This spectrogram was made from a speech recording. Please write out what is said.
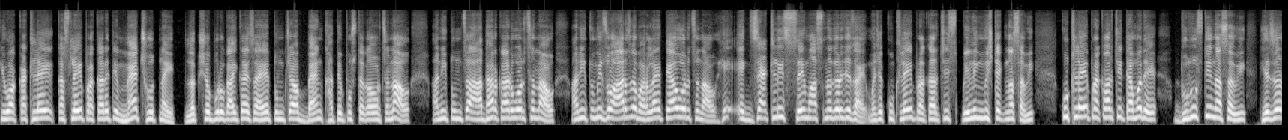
किंवा कुठल्याही कसल्याही प्रकारे ते मॅच होत नाही लक्षपूर्वक ऐकायचं आहे तुमच्या बँक खाते पुस्तकावरचं नाव आणि तुमचं आधार कार्डवरचं नाव आणि तुम्ही जो अर्ज भरलाय त्यावरचं नाव हे एक्झॅक्टली सेम असणं गरजेचं आहे. म्हणजे कुठल्याही प्रकारची स्पेलिंग मिस्टेक नसावी. कुठल्याही प्रकारची त्यामध्ये दुरुस्ती नसावी. हे जर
